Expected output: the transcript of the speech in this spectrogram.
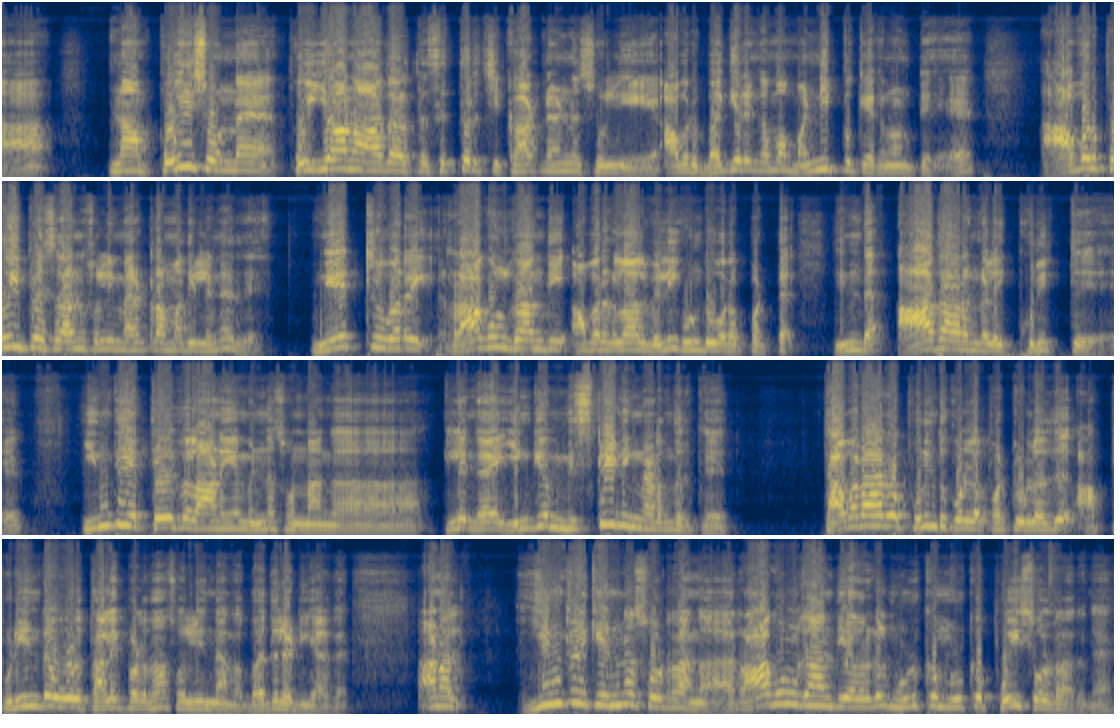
நான் பொய் சொன்னேன் பொய்யான ஆதாரத்தை சித்தரிச்சு காட்டினேன்னு சொல்லி அவர் பகிரங்கமா மன்னிப்பு கேட்கணும்ட்டு அவர் பொய் பேசுறாருன்னு சொல்லி மிரட்டுற மாதிரி இல்லைங்க அது. நேற்று வரை ராகுல் காந்தி அவர்களால் வெளிக்கொண்டு வரப்பட்ட இந்த ஆதாரங்களை குறித்து இந்திய தேர்தல் ஆணையம் என்ன சொன்னாங்க? இல்லைங்க எங்கேயோ மிஸ்லீடிங் நடந்திருக்கு. தவறாக புரிந்து கொள்ளப்பட்டுள்ளது அப்படின்ற ஒரு தலைப்புல தான் சொல்லியிருந்தாங்க பதிலடியாக. ஆனால் இன்றைக்கு என்ன சொல்றாங்க? ராகுல் காந்தி அவர்கள் முழுக்க முழுக்க பொய் சொல்றாருங்க.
